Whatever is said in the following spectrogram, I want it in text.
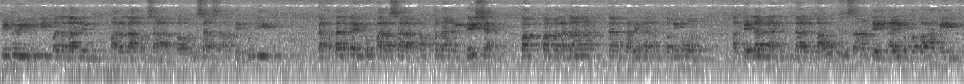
ito'y hindi panalangin para lamang sa bawat isa sa atin, kundi dapat talaga ito para sa kapakanan ng Iglesia, pagpapalaganap ng karihan ng Panginoon at kailangan na bawat isa sa atin ay makabahagi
